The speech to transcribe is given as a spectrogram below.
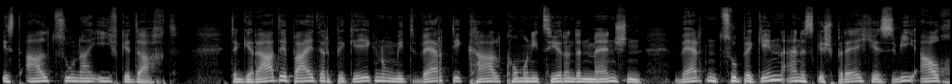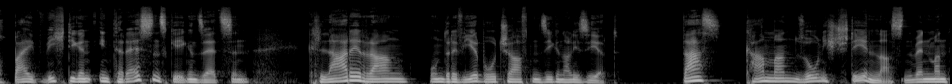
ist allzu naiv gedacht. Denn gerade bei der Begegnung mit vertikal kommunizierenden Menschen werden zu Beginn eines Gespräches wie auch bei wichtigen Interessensgegensätzen klare Rang- und Revierbotschaften signalisiert. Das kann man so nicht stehen lassen, wenn man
